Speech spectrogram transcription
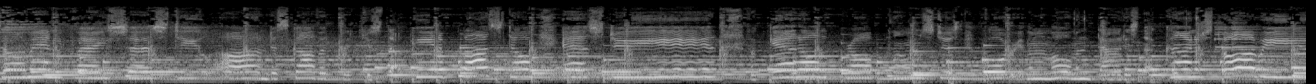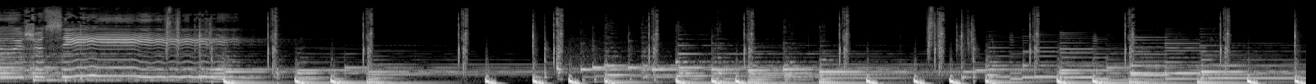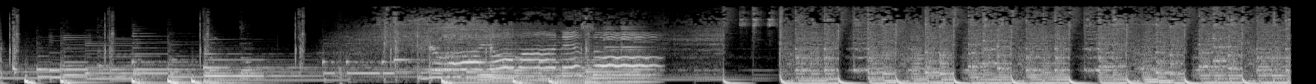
So many places still undiscovered, but you're stuck in a blast of yesteryear. Forget all the problems just for the moment. That is that kind of story.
